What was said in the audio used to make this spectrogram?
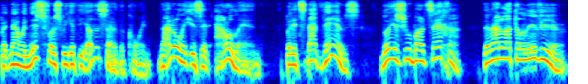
But now in this verse, we get the other side of the coin. Not only is it our land, but it's not theirs. Lo yashvu ba'artzecha. They're not allowed to live here.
